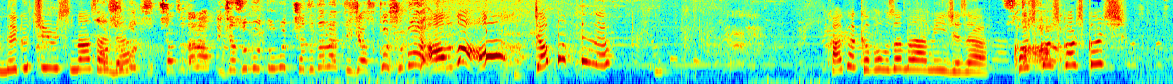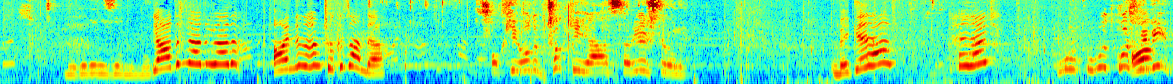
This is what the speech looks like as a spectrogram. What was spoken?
Ne güçlüymüşsün lan sen Koş de. Umut çatıdan atlayacağız Umut Umut çatıdan atlayacağız koş Umut. Allah oh patladı. Kanka kafamıza mermi yiyeceğiz ha. Koş koş koş koş. Ne kadar hızlandım lan. Yardım yardım yardım. Aynen oğlum çok hızlandı. Çok iyi oğlum çok iyi ya sarıyor işte böyle. Bekle lan. Helal. Umut Umut koş Oh. bebeğim.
